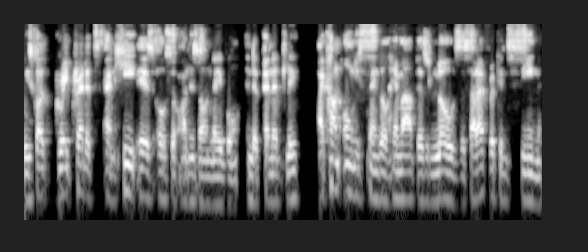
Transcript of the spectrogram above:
He's got great credits and he is also on his own label independently. I can't only single him out. There's loads. The South African scene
